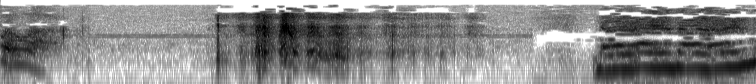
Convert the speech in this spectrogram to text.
पावा नारायण नारायण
